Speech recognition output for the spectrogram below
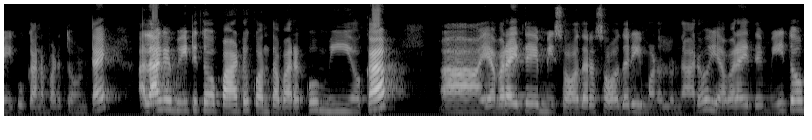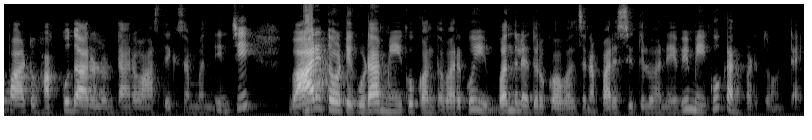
మీకు కనపడుతూ ఉంటాయి. అలాగే వీటితో పాటు కొంతవరకు మీ యొక్క ఎవరైతే మీ సోదర సోదరీమణులు ఉన్నారో ఎవరైతే మీతో పాటు హక్కుదారులు ఉంటారో ఆస్తికి సంబంధించి వారితోటి కూడా మీకు కొంతవరకు ఇబ్బందులు ఎదుర్కోవాల్సిన పరిస్థితులు అనేవి మీకు కనపడుతూ ఉంటాయి.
